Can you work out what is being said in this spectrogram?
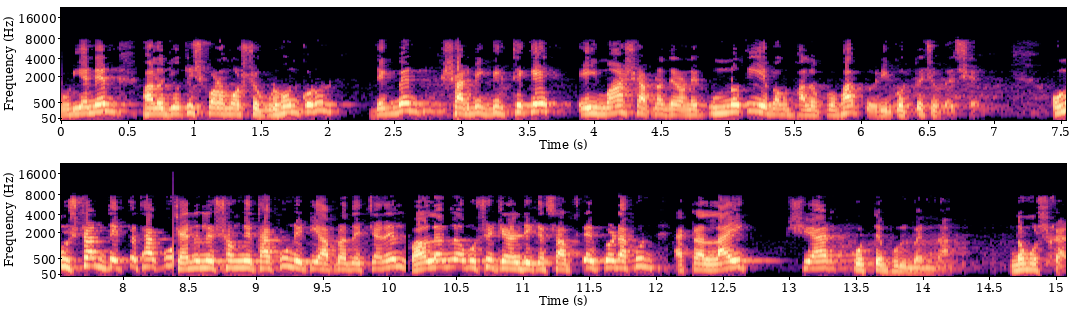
করিয়ে নেন। ভালো জ্যোতিষ পরামর্শ গ্রহণ করুন। দেখবেন সার্বিক দিক থেকে এই মাস আপনাদের অনেক উন্নতি এবং ভালো প্রভাব তৈরি করতে চলেছে। অনুষ্ঠান দেখতে থাকুন, চ্যানেলের সঙ্গে থাকুন, এটি আপনাদের চ্যানেল। ভালো লাগলে অবশ্যই চ্যানেলটিকে সাবস্ক্রাইব করে রাখুন, একটা লাইক, শেয়ার করতে ভুলবেন না। নমস্কার।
